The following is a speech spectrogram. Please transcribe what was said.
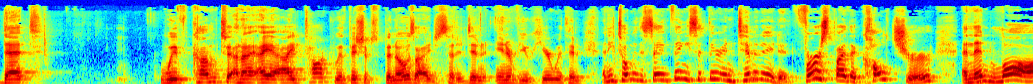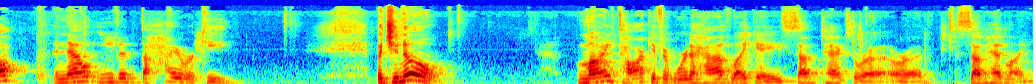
that we've come to, and I, I, I, talked with Bishop Spinoza. I just had an interview here with him, and he told me the same thing. He said they're intimidated, first by the culture, and then law, and now even the hierarchy. But you know, my talk, if it were to have like a subtext or a, or a subheadline,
